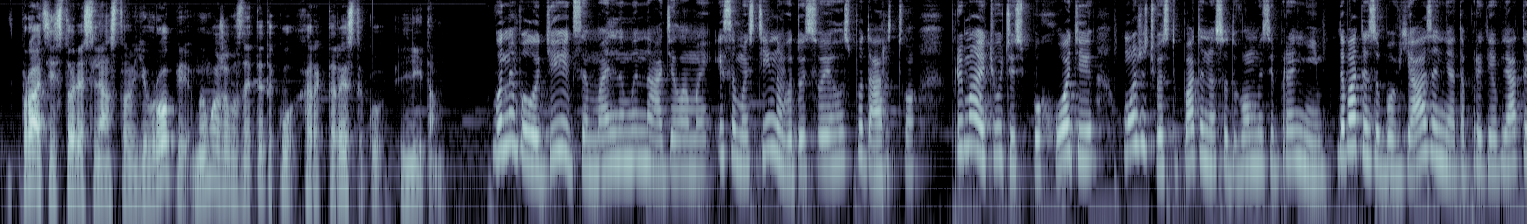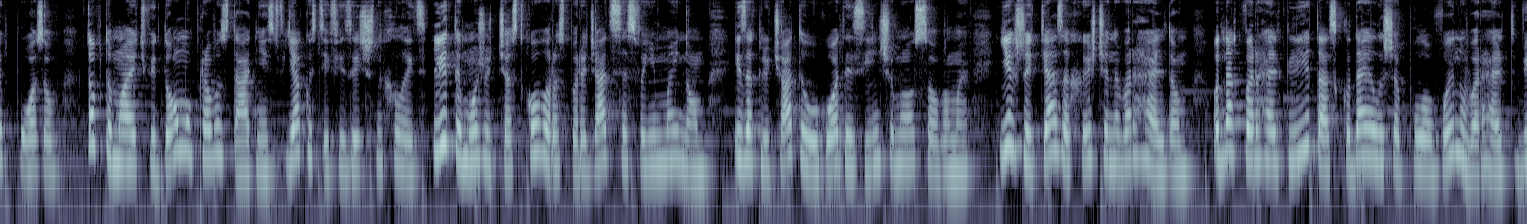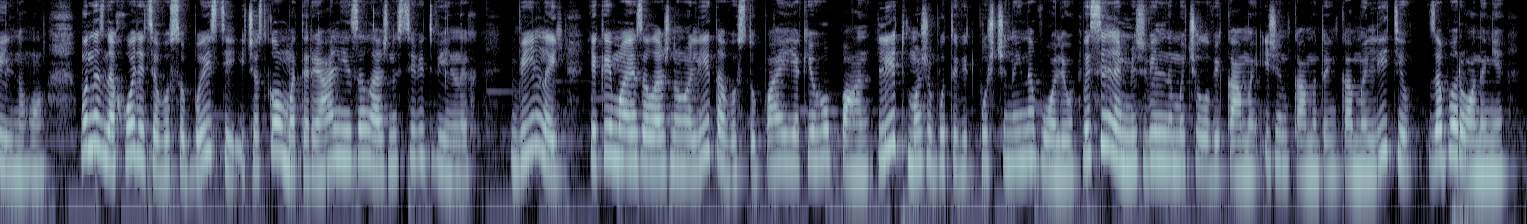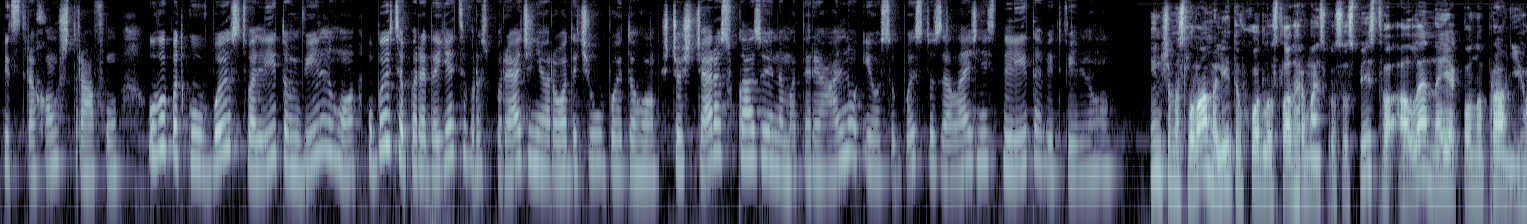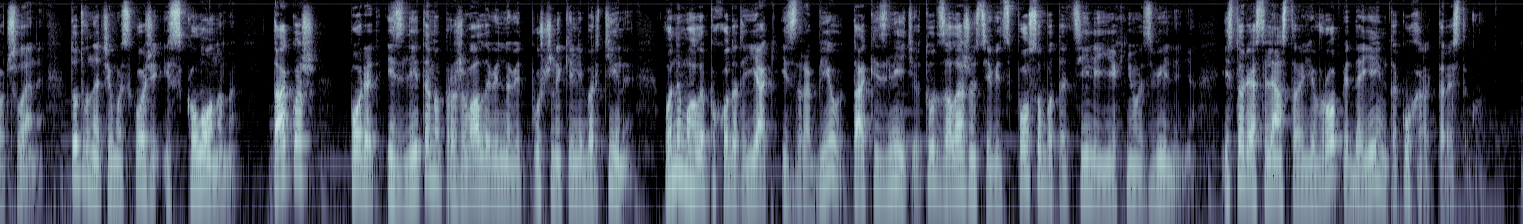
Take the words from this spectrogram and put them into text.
в праці Історія селянства в Європі ми можемо знайти таку характеристику літам. Вони володіють земельними наділами і самостійно ведуть своє господарство, приймають участь в поході, можуть виступати на судовому зібранні, давати зобов'язання та пред'являти позов, тобто мають відому правоздатність в якості фізичних лиць. Літи можуть частково розпоряджатися своїм майном і заключати угоди з іншими особами. Їх життя захищене вергельдом. Однак вергельд літа складає лише половину вергельд вільного. Вони знаходяться в особистій і частково матеріальній залежності від вільних. Вільний, який має залежного літа, виступає як його пан. Літ може бути відпущений на волю. Весілля між вільними чоловіками і жінками-доньками літів заборонені під страхом штрафу. У випадку вбивства літом вільного убивця передається в розпорядження родичів убитого, що ще раз вказує на матеріальну і особисту залежність літа від вільного. Іншими словами, літи входили в склад германського суспільства, але не як повноправні його члени. Тут вони чимось схожі із колонами. Також поряд із літами проживали вільновідпущеники лібертіни. Вони могли походити як із рабів, так і з літів, тут в залежності від способу та цілі їхнього звільнення. Історія селянства в Європі дає їм таку характеристику.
